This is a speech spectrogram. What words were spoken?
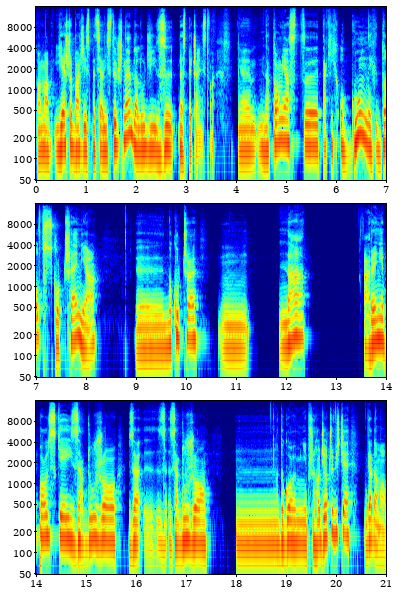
on ma jeszcze bardziej specjalistyczne dla ludzi z bezpieczeństwa. Natomiast takich ogólnych do wskoczenia, no kurczę, mm, na arenie polskiej za dużo, za, za dużo mm, do głowy mi nie przychodzi. Oczywiście, wiadomo,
